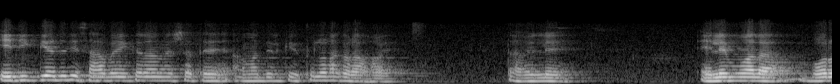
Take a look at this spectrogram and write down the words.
এই দিক দিয়ে যদি সাহাবাই কালামের সাথে আমাদেরকে তুলনা করা হয় তাহলে এলেমওয়ালা বড়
